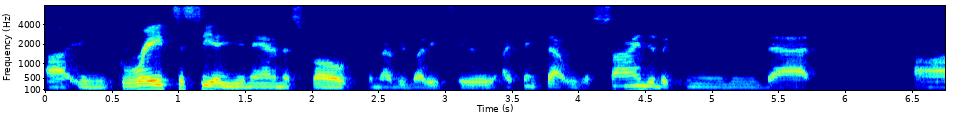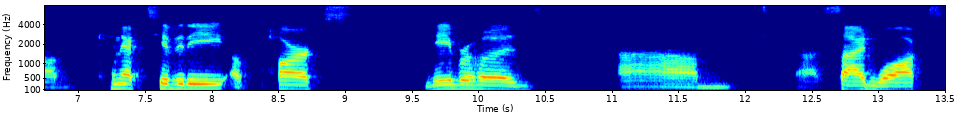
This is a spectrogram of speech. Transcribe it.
Uh, it was great to see a unanimous vote from everybody too. I think that was a sign to the community that um, connectivity of parks, neighborhoods, um, uh, sidewalks,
